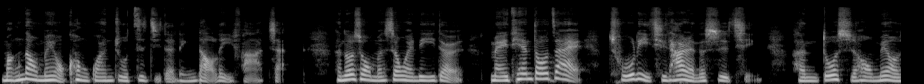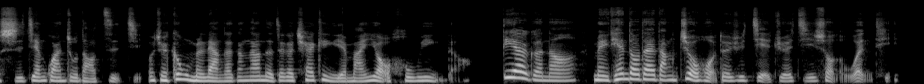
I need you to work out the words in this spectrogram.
忙到没有空关注自己的领导力发展。很多时候，我们身为 leader，每天都在处理其他人的事情，很多时候没有时间关注到自己。我觉得跟我们两个刚刚的这个 checking 也蛮有呼应的。第二个呢，每天都在当救火队去解决棘手的问题，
